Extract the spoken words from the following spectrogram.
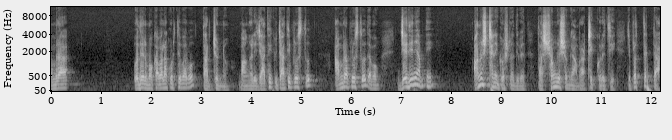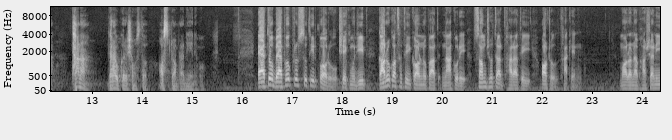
আমরা ওদের মোকাবেলা করতে পারব, তার জন্য বাঙালি জাতি জাতি প্রস্তুত, আমরা প্রস্তুত এবং যেদিনই আপনি আনুষ্ঠানিক ঘোষণা দিবেন, তার সঙ্গে সঙ্গে আমরা ঠিক করেছি যে প্রত্যেকটা থানা ঘেরাও করে সমস্ত অস্ত্র আমরা নিয়ে নেব। এত ব্যাপক প্রস্তুতির পরও শেখ মুজিব কারও কথাতেই কর্ণপাত না করে সমঝোতার ধারাতেই অটল থাকেন। মৌলানা ভাসানী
